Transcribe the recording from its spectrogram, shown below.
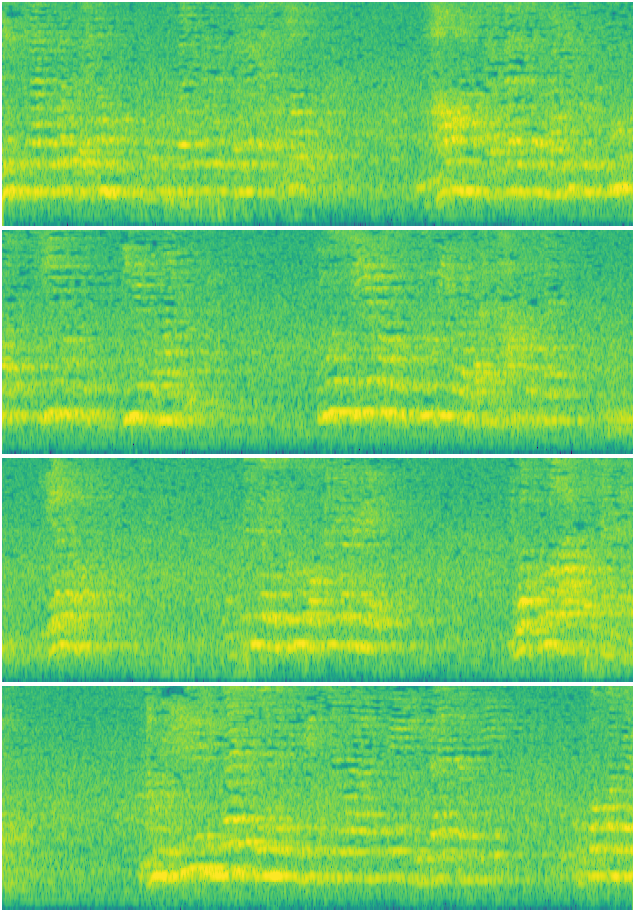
ಬರೀ ನಾವು ನಮ್ಮ ಸರ್ಕಾರದಿಂದ ಮಾಡಿದ್ದು ಟೂ ಮತ್ತು ಸಿ ಮತ್ತು ಬಿ ಅಂತ ಮಾಡಿದ್ವಿ ಟೂ ಸಿ ಮತ್ತು ಟೂ ನಾಲ್ಕು ಏನು ಒಕ್ಕಲಿಗರಿಗೂ ಒಕ್ಕಲಿಗರಿಗೆ ಇವತ್ತು ಆರು ಪರ್ಸೆಂಟ್ ಆಗಿದೆ ನಮ್ಮ ಇಡೀ ಲಿಂಗಾಯತ ವೀರ ಸೇವಾನಿಗೆ ಲಿಂಗಾಯತನಿಗೆ ಉಪಪಂಗಡ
